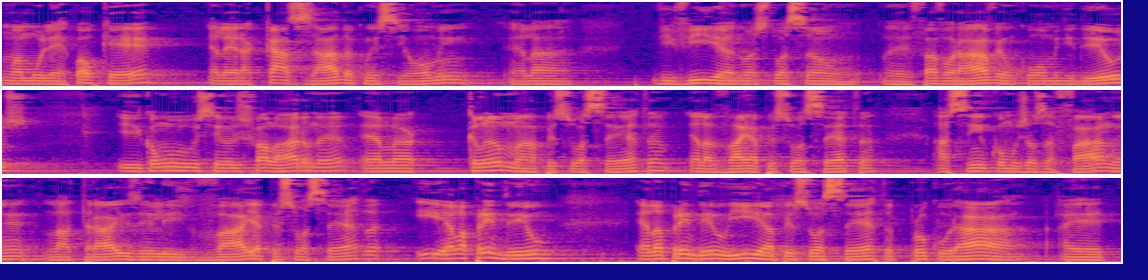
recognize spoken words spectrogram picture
uma mulher qualquer, ela era casada com esse homem, ela vivia numa situação é, favorável com o homem de Deus. E como os senhores falaram, né, ela clama a pessoa certa, ela vai à pessoa certa, assim como Josafá, né, lá atrás ele vai à pessoa certa e ela aprendeu, ela aprendeu ir à pessoa certa, procurar é,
